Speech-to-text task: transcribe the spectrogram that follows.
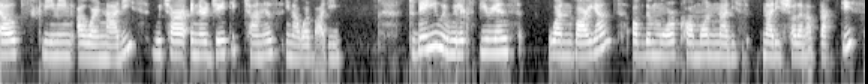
helps cleaning our nadis, which are energetic channels in our body. Today we will experience one variant of the more common Nadi, nadi Shodhana practice.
